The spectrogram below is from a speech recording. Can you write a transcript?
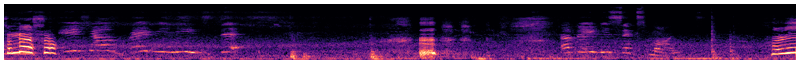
চলে আসো আরে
